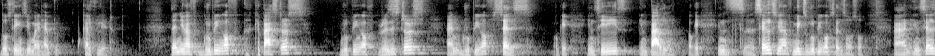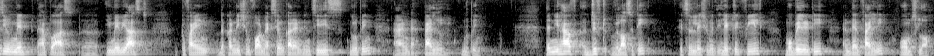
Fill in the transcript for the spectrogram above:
those things you might have to calculate. Then you have grouping of capacitors, grouping of resistors and grouping of cells okay in series in parallel okay in uh, cells you have mixed grouping of cells also and in cells you may have to ask uh, you may be asked to find the condition for maximum current in series grouping and parallel grouping. Then you have drift velocity, its relation with electric field, mobility and then finally Ohm's law.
